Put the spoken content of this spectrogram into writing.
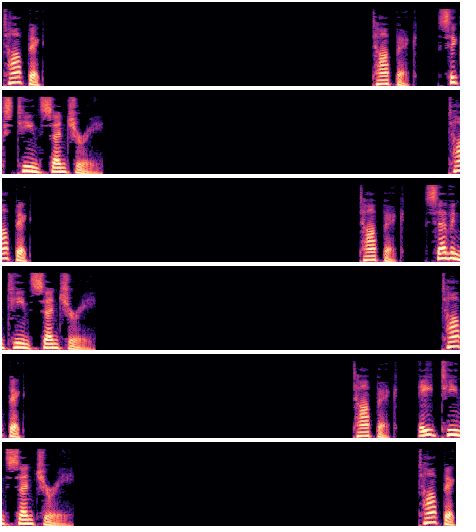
Topic 16th century Topic 17th century. Topic. Topic 18th century. Topic.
